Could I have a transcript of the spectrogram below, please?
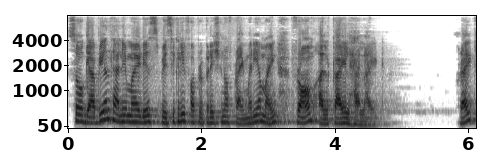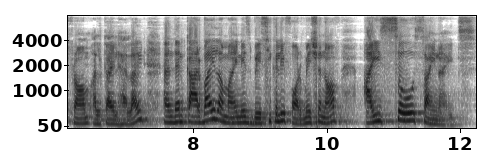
So Gabriel phthalimide is basically for preparation of primary amine from alkyl halide right from alkyl halide and then carbylamine is basically formation of isocyanides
